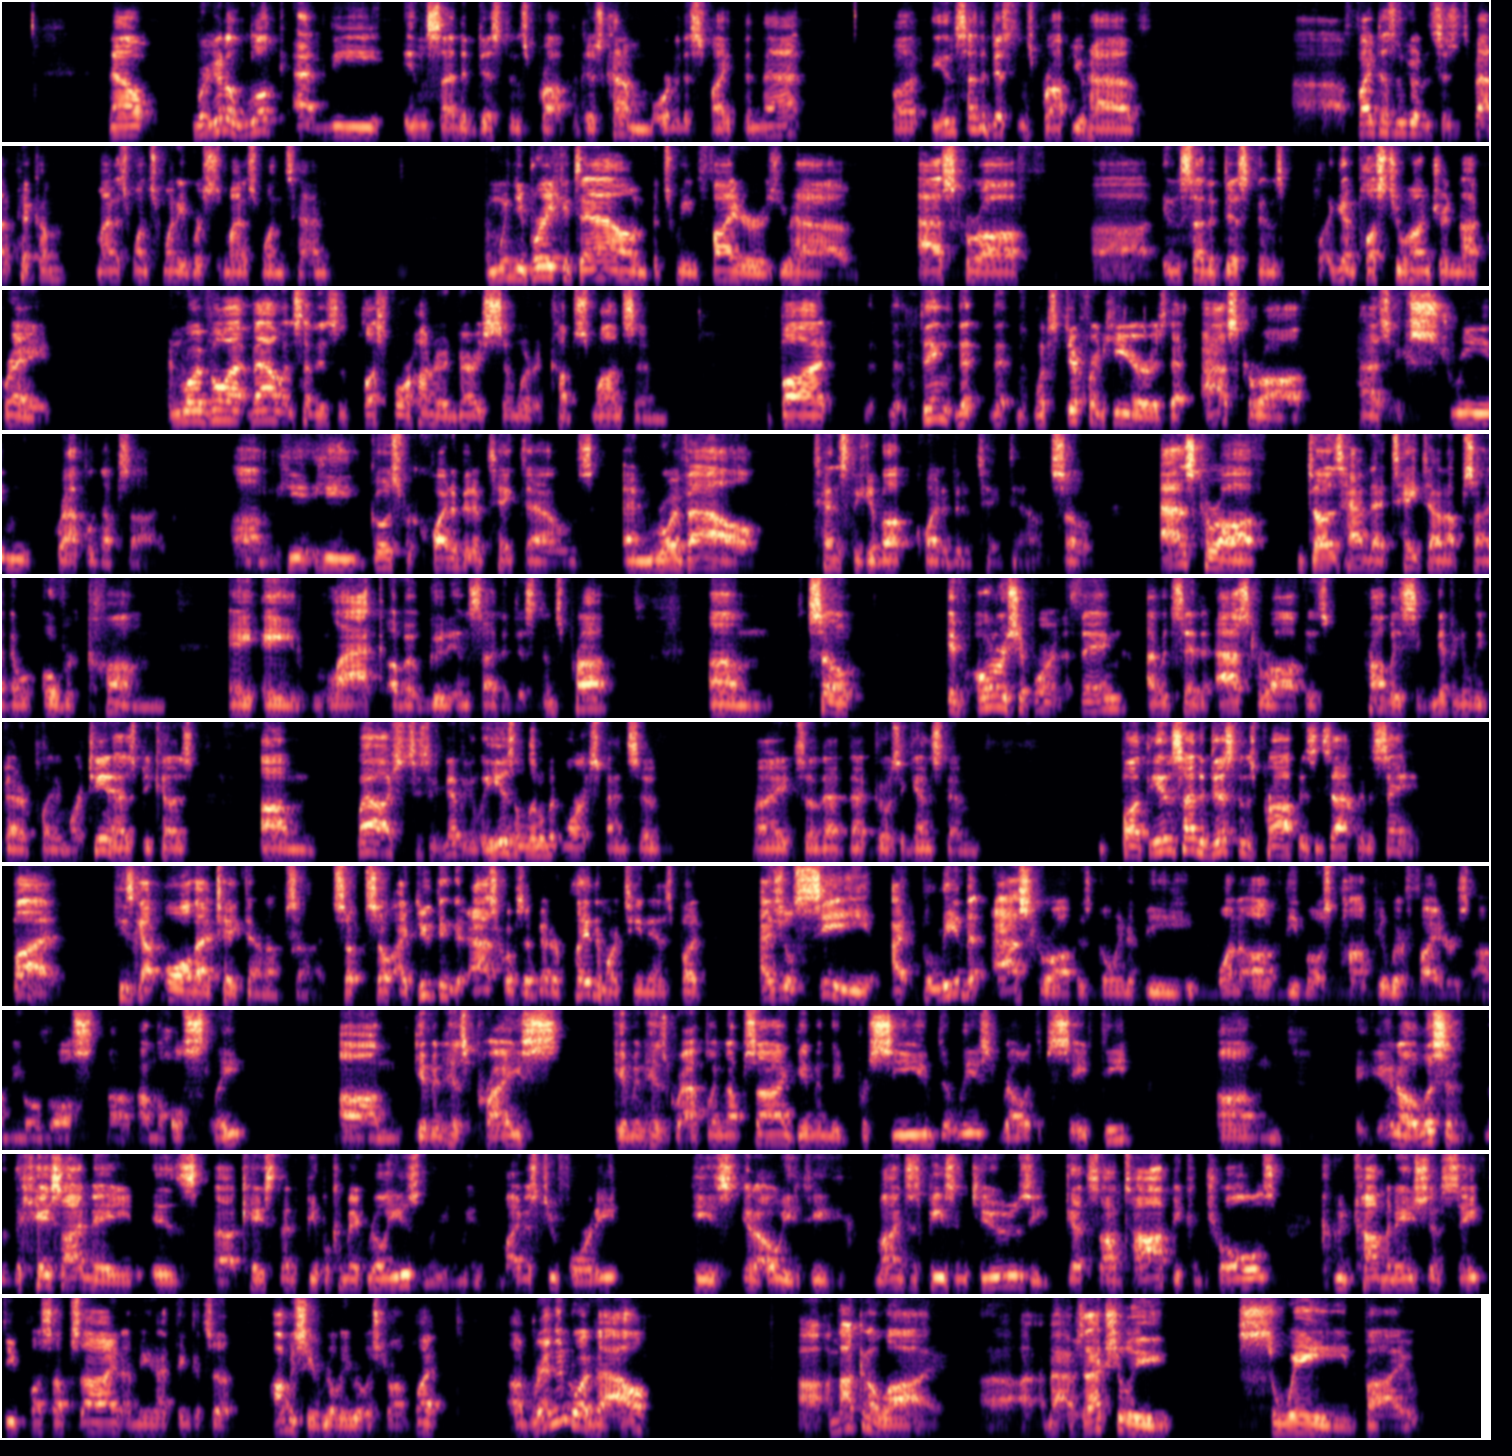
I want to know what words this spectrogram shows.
Now we're going to look at the inside the distance prop, but there's kind of more to this fight than that. But the inside the distance prop, you have uh, fight doesn't go to decision. It's about to pick them minus 120 versus minus 110. And when you break it down between fighters, you have Askarov uh, inside the distance, again, plus 200, not great. And Royval inside this is plus 400, very similar to Cub Swanson. But the thing that, that what's different here is that Askarov has extreme grappling upside. Um, he he goes for quite a bit of takedowns, and Roy Royval tends to give up quite a bit of takedowns. So Askarov does have that takedown upside that will overcome a, a lack of a good inside the distance prop. Um, so if ownership weren't a thing, I would say that Askarov is probably significantly better playing Martinez because, um, well, I should say significantly, he is a little bit more expensive, right? So that that goes against him. But the inside the distance prop is exactly the same, but he's got all that takedown upside. So so I do think that Askarov's a better play than Martinez, but as you'll see, I believe that Askarov is going to be one of the most popular fighters on the overall uh, on the whole slate. Um, given his price, given his grappling upside, given the perceived at least relative safety, um, you know, listen, the case I made is a case that people can make really easily. I mean, minus 240. He's, you know, he, he minds his P's and Q's. He gets on top. He controls. Good combination of safety plus upside. I mean, I think it's a obviously a really, really strong play. Uh, Brandon Royval, uh, I'm not to lie. Uh, I, I, was actually swayed by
